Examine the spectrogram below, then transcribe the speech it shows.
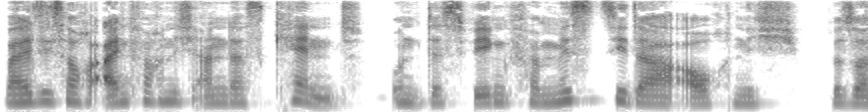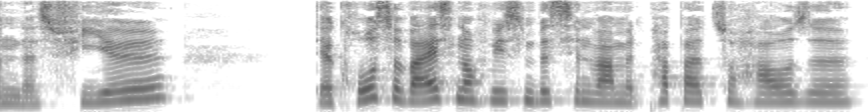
weil sie es auch einfach nicht anders kennt. Und deswegen vermisst sie da auch nicht besonders viel. Der Große weiß noch, wie es ein bisschen war mit Papa zu Hause,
